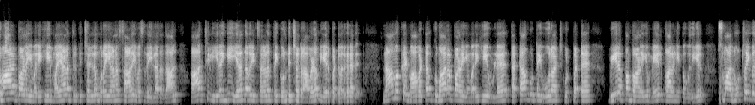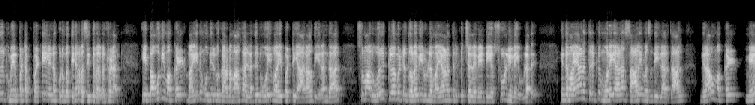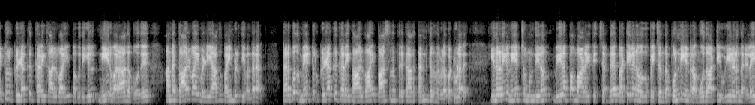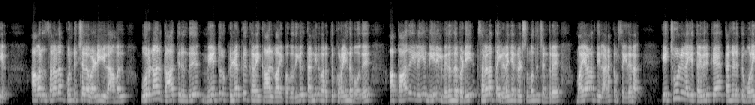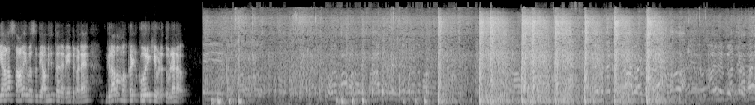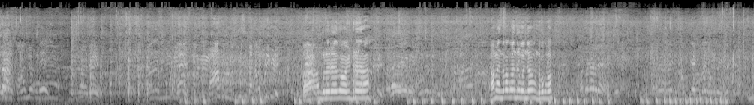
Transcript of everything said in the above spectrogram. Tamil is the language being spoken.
குமாரபாளையம் அருகே மயானத்திற்கு செல்ல முறையான சாலை வசதி இல்லாததால் ஆற்றில் இறங்கி இறந்தவரின் சடலத்தை கொண்டு சென்ற அவலம் ஏற்பட்டு வருகிறது. நாமக்கல் மாவட்டம் குமாரபாளையம் அருகே உள்ள தட்டாங்குட்டை ஊராட்சிக்குட்பட்ட வீரப்பம்பாளையம் மேல் காலனி பகுதியில் சுமார் நூற்றி ஐம்பதுக்கும் மேற்பட்ட பட்டியலின குடும்பத்தினர் வசித்து வருகின்றனர். இப்பகுதி மக்கள் வயது முதிர்வு காரணமாக அல்லது நோய் வாய்ப்பட்டு யாராவது இறந்தால் சுமார் ஒரு கிலோமீட்டர் தொலைவில் உள்ள மயானத்திற்கு செல்ல வேண்டிய சூழ்நிலை உள்ளது. இந்த மயானத்திற்கு முறையான சாலை வசதி இல்லாததால் கிராம மக்கள் மேட்டூர் கிழக்கு கரை கால்வாய் பகுதியில் நீர் வராத போது அந்த கால்வாய் வழியாக பயன்படுத்தி வந்தனர். தற்போது மேட்டூர் கிழக்கு கரை கால்வாய் பாசனத்திற்காக தண்ணி திறந்து விடப்பட்டுள்ளது. இந்த நிலையில் நேற்று முன்தினம் வீரப்பம்பாளையத்தைச் சேர்ந்த பட்டியலின வகுப்பைச் சேர்ந்த பொன்னி என்ற மூதாட்டி உயிரிழந்த நிலையில் அவரது சடலம் கொண்டு செல்ல வழி இல்லாமல் ஒரு நாள் காத்திருந்து மேட்டூர் கிழக்கு கரை கால்வாய் பகுதியில் தண்ணீர் வரத்து குறைந்த போது அப்பாதையிலேயே நீரில் மிதந்தபடி சடலத்தை இளைஞர்கள் சுமந்து சென்று மயானத்தில் அடக்கம் செய்தனர். இச்சூழ்நிலையை தவிர்க்க தங்களுக்கு முறையான சாலை வசதி அமைத்து தர வேண்டுமென கிராம மக்கள் கோரிக்கை விடுத்துள்ளனர். ஆம்பளை போயிட்டு இருக்கிறோம் ஆமா இந்த பக்கம் வந்துரு கொஞ்சம் இந்த பக்கம்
